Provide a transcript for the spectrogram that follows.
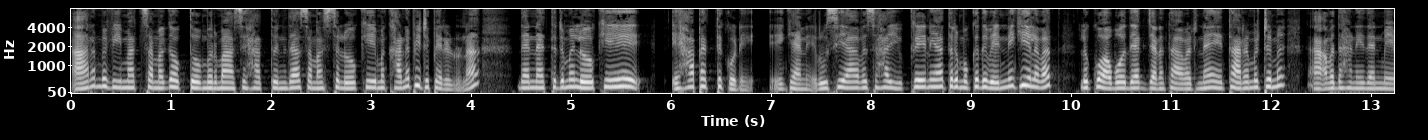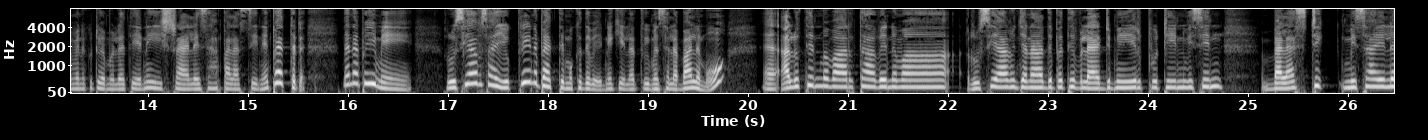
ආරම්භවීමත් සමඟ ඔක්තෝබර් මාසය හත්වනිදා සමස්ත ලෝකයේම කණපිට පෙරළුණා. දැන් ඇත්තටම ලෝකයේ එහා පැත්ත කොනේ ඒ කියන්නේ රුසියාව සහ යුක්‍රේනය අතර මොකද වෙන්නේ කියලාවත් ලොකු අවබෝධයක් ජනතාවට නැහැ. ඒ තරමටම අවධානය දැන් මේ වෙනකොට යොමුලා තියෙන ඊශ්‍රායලය සහ පලස්තීනය පැත්තට. දැන් අපි මේ රුසියාව සහ යුක්‍රේන පැත්තේ මොකද වෙන්නේ කියලාත් විමසලා බලමු. අලුතෙන්ම වාර්තා වෙනවා රුසියානු ජනාධිපති ව්ලාඩිමීර් පුටින් විසින් බැලස්ටික් මිසයිල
